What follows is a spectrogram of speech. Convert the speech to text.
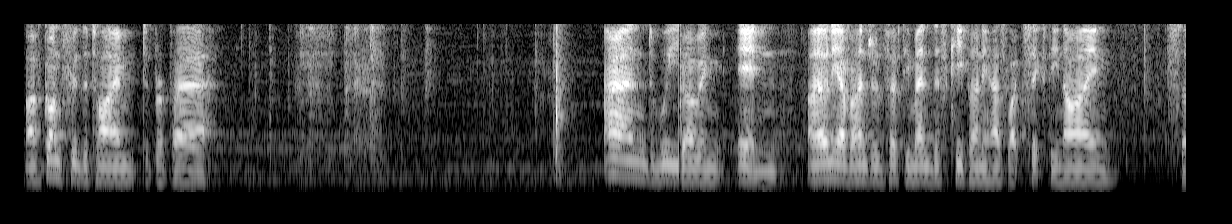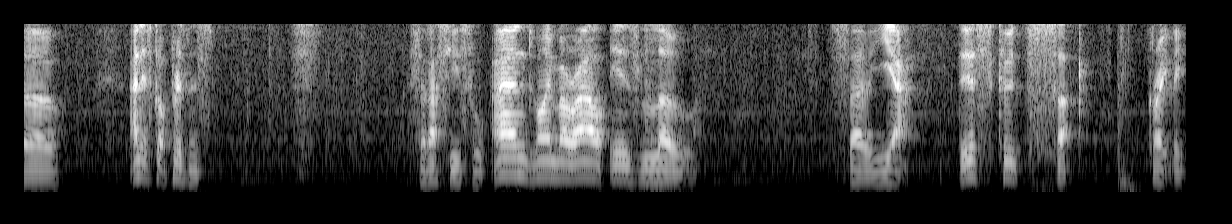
I've gone through the time to prepare. And we going in. I only have 150 men, this keep only has like 69. So... And it's got prisoners. So that's useful. And my morale is low. So yeah, this could suck greatly.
